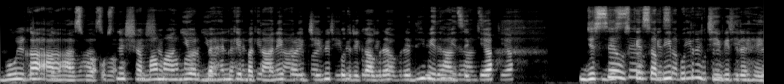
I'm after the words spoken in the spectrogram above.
भूल का आभास हुआ। उसने क्षमा मांगी और बहन के बताने पर जीवित पुत्र का व्रत विधि विधान से किया जिससे उसके सभी पुत्र जीवित रहे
